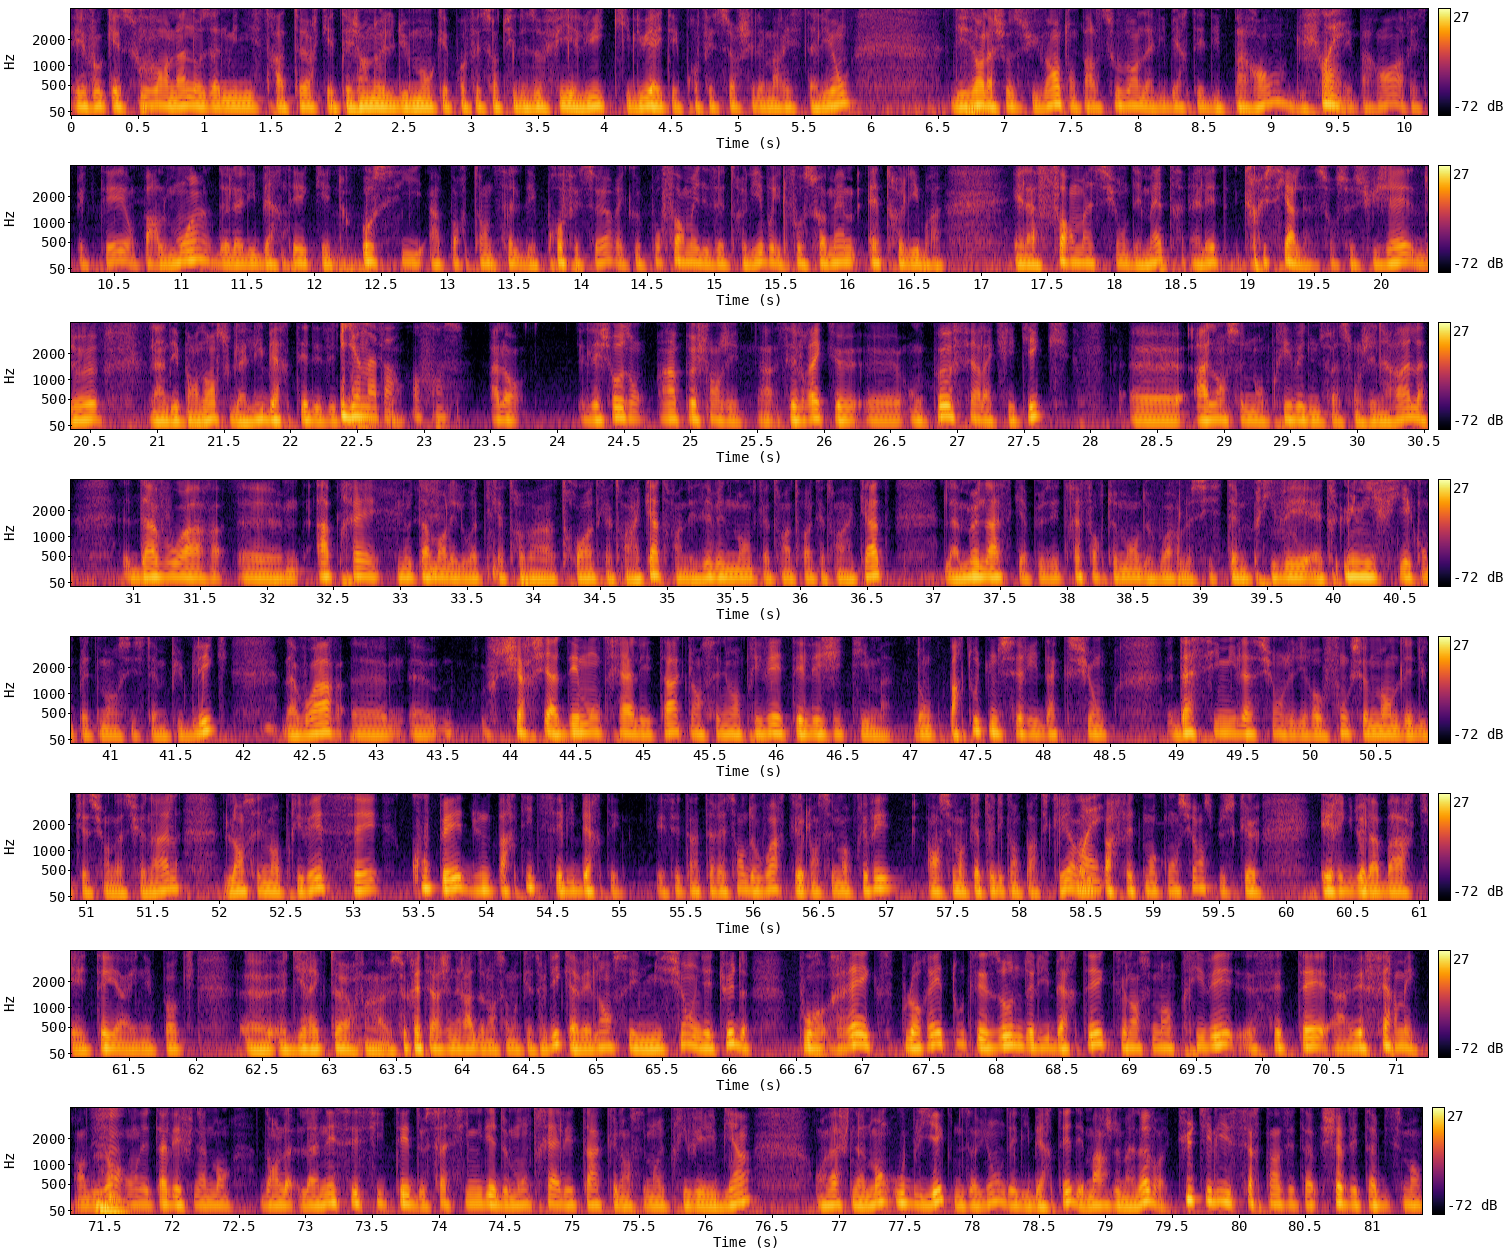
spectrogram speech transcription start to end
évoquait souvent l'un de nos administrateurs qui était Jean-Noël Dumont qui est professeur de philosophie et lui qui lui a été professeur chez les Maristes à Lyon disant la chose suivante, on parle souvent de la liberté des parents, du choix des parents à respecter, on parle moins de la liberté qui est aussi importante, celle des professeurs, et que pour former des êtres libres, il faut soi-même être libre. Et la formation des maîtres, elle est cruciale sur ce sujet de l'indépendance ou de la liberté des établissements. Il n'y en a pas en France. Alors, les choses ont un peu changé. C'est vrai qu'on euh, on peut faire la critique euh, à l'enseignement privé d'une façon générale, d'avoir, euh, après notamment les lois de 83, de 84, enfin les événements de 83, 84, la menace qui a pesé très fortement de voir le système privé être unifié complètement au système public, d'avoir euh, cherché à démontrer à l'État que l'enseignement privé était légitime. Donc par toute une série d'actions, d'assimilation, je dirais, au fonctionnement de l'éducation nationale, l'enseignement privé s'est coupé d'une partie de ses libertés. Et c'est intéressant de voir que l'enseignement privé, l'enseignement catholique en particulier, en a parfaitement conscience, puisque Éric Delabarre, qui a été à une époque euh, directeur, enfin secrétaire général de l'enseignement catholique, avait lancé une mission, une étude pour réexplorer toutes les zones de liberté que l'enseignement privé s'était avait fermées, en disant on est allé finalement dans la nécessité de s'assimiler, de montrer à l'État que l'enseignement privé est bien. On a finalement oublié que nous avions des libertés, des marges de manœuvre qu'utilisent certains chefs d'établissement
